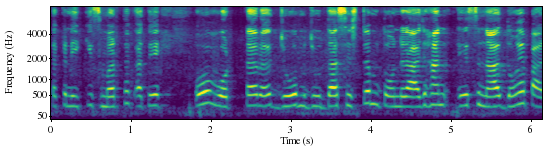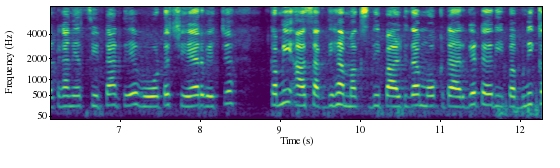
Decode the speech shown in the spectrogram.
ਤਕਨੀਕੀ ਸਮਰਥਕ ਅਤੇ ਉਹ ਵੋਟਰ ਜੋ ਮੌਜੂਦਾ ਸਿਸਟਮ ਤੋਂ ਨਾਰਾਜ਼ ਹਨ, ਇਸ ਨਾਲ ਦੋਵੇਂ ਪਾਰਟੀਆਂ ਦੀਆਂ ਸੀਟਾਂ ਤੇ ਵੋਟ ਸ਼ੇਅਰ ਵਿੱਚ ਕਮੀ ਆ ਸਕਦੀ ਹੈ। ਮਕਸ ਦੀ ਪਾਰਟੀ ਦਾ ਮੁੱਖ ਟਾਰਗੇਟ ਰਿਪਬਲਿਕ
